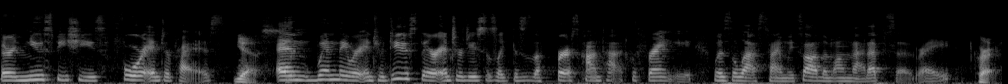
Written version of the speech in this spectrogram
They're a new species for Enterprise. yes. And when they were introduced, they were introduced as like this is the first contact with Ferengi. Was the last time we saw them on that episode, right? correct.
